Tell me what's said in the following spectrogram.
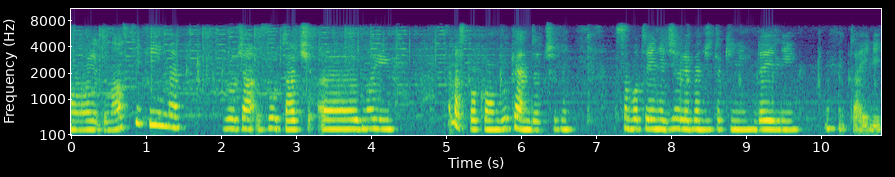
o 11 filmy, wrzuca, wrzucać, e, no i chyba spoko, weekendy, czyli w sobotę i niedzielę będzie taki daily, daily,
